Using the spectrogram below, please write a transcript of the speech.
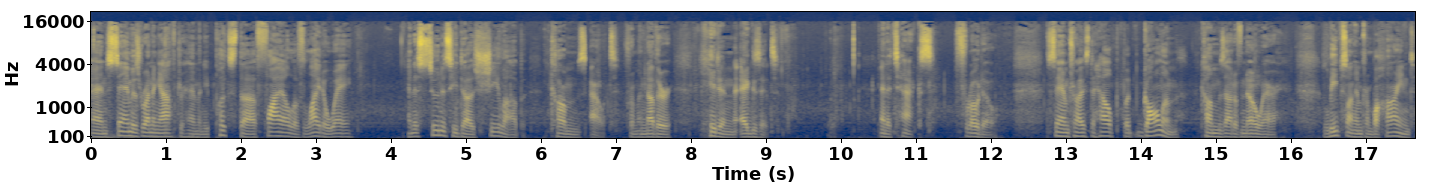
And Sam is running after him, and he puts the phial of light away. And as soon as he does, Shelob comes out from another hidden exit and attacks Frodo. Sam tries to help, but Gollum comes out of nowhere, leaps on him from behind,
